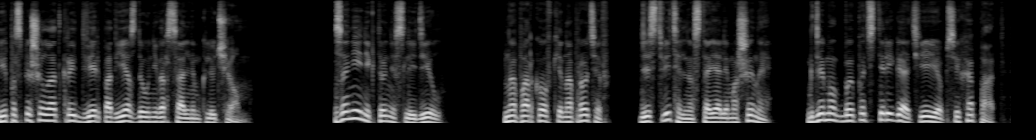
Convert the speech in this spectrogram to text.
и поспешила открыть дверь подъезда универсальным ключом. За ней никто не следил. На парковке напротив действительно стояли машины, где мог бы подстерегать ее психопат.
